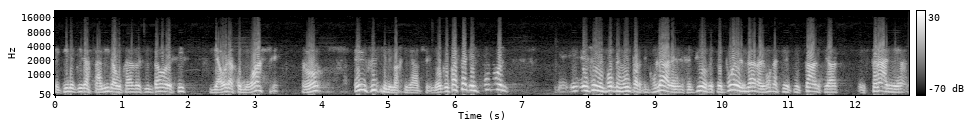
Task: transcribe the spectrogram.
que tiene que ir a salir a buscar el resultado, decís, ¿y ahora cómo hace? ¿No? Es difícil imaginarse. Lo que pasa es que el fútbol es un deporte muy particular, en el sentido que se pueden dar algunas circunstancias extrañas,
